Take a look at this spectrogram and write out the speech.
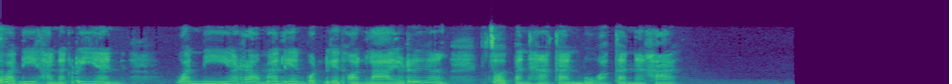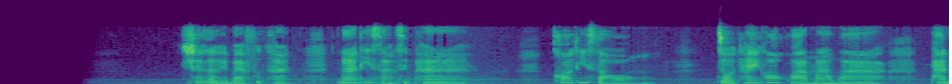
สวัสดีค่ะนักเรียน วันนี้เรามาเรียนบทเรียนออนไลน์เรื่อง โจทย์ปัญหาการบวกกันนะคะ เฉลยแบบฝึกหัดหน้าที่ 35 ข้อที่ 2 โจทย์ให้ข้อความมาว่า พัน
